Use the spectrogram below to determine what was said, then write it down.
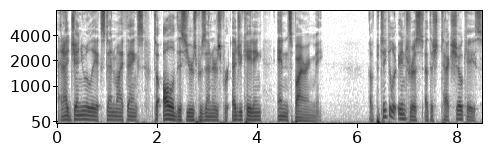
and I genuinely extend my thanks to all of this year's presenters for educating and inspiring me. Of particular interest at the Tech Showcase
